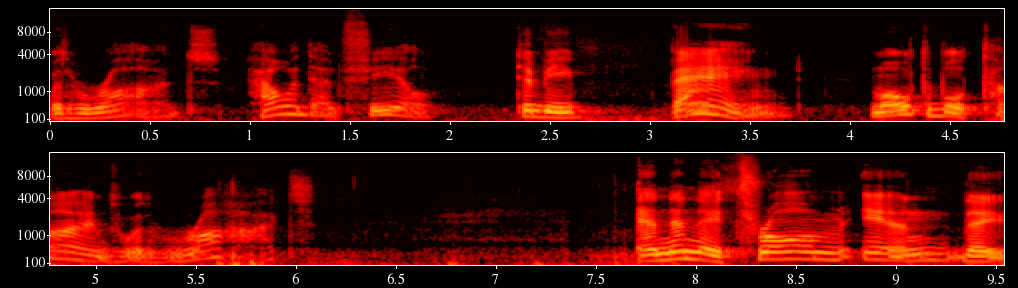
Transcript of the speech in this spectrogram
with rods. How would that feel to be banged multiple times with rods? And then they throw him in, they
